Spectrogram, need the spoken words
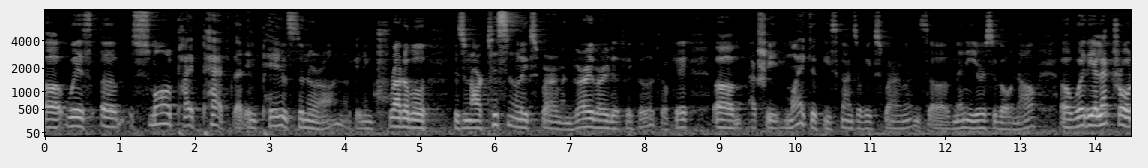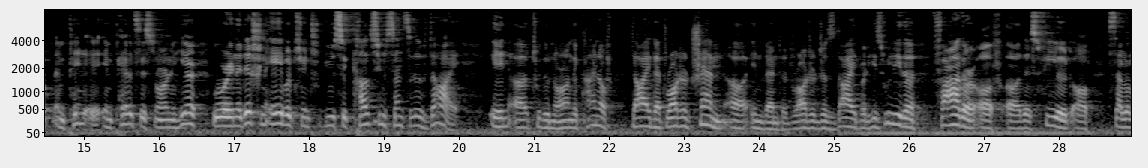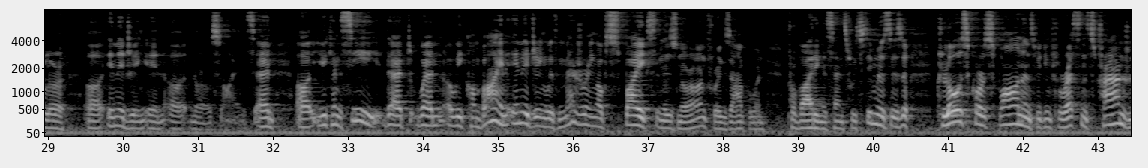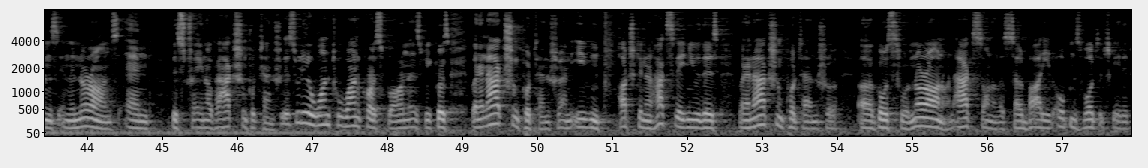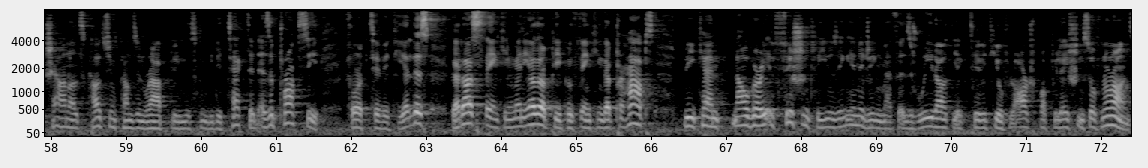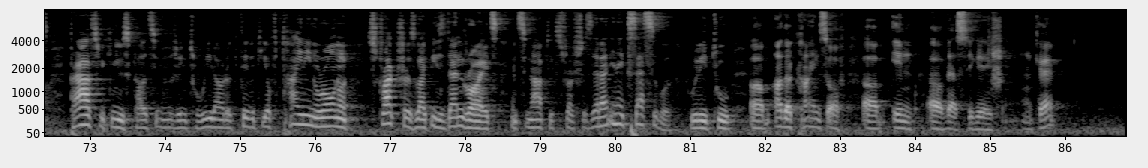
Uh, with a small pipette that impales the neuron, okay, an incredible this is an artisanal experiment, very, very difficult. Okay, um, actually, Mike did these kinds of experiments uh, many years ago now, uh, where the electrode imp- impales this neuron. And here, we were in addition able to introduce a calcium-sensitive dye in uh, to the neuron, the kind of dye that Roger Tsien uh, invented. Roger just died, but he's really the father of uh, this field of cellular uh, imaging in uh, neuroscience. And uh, you can see that when we combine imaging with measuring of spikes in this neuron, for example, when providing a sensory stimulus, there's a close correspondence between fluorescence transients in the neurons and this train of action potential. It's really a one to one correspondence because when an action potential, and even Hodgkin and Huxley knew this, when an action potential uh, goes through a neuron an axon on the cell body. It opens voltage gated channels. Calcium comes in rapidly, and this can be detected as a proxy for activity. And this got us thinking, many other people thinking, that perhaps we can now very efficiently, using imaging methods, read out the activity of large populations of neurons. Perhaps we can use calcium imaging to read out activity of tiny neuronal structures like these dendrites and synaptic structures that are inaccessible really to um, other kinds of uh, investigation. Okay?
